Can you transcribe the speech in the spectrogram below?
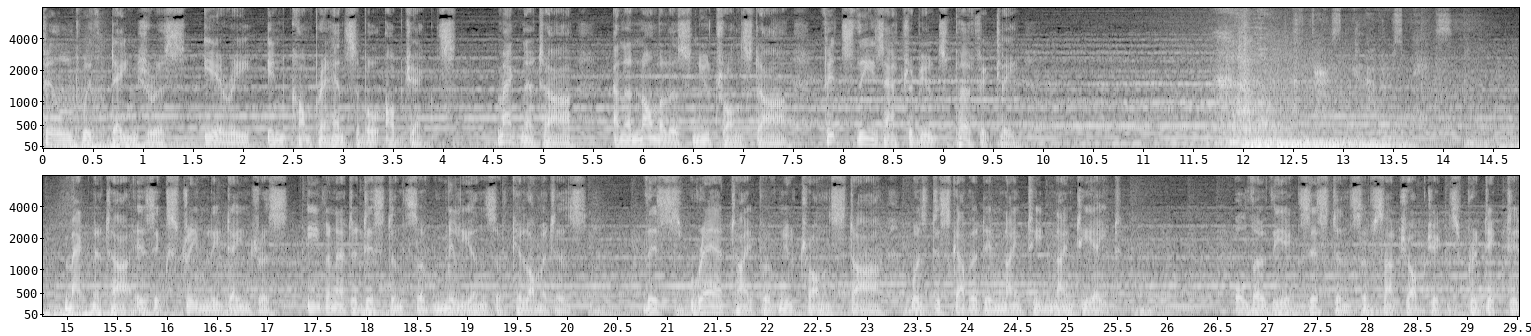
filled with dangerous, eerie, incomprehensible objects. Magnetar, an anomalous neutron star, fits these attributes perfectly. Magnetar is extremely dangerous, even at a distance of millions of kilometers. This rare type of neutron star was discovered in 1998. Although the existence of such objects predicted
